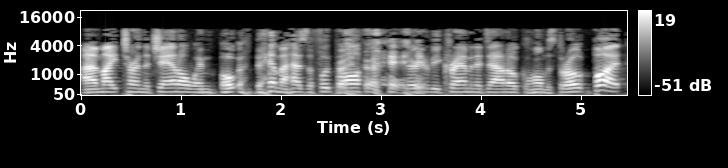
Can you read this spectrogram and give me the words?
I might turn the channel when Bo- Bama has the football. They're going to be cramming it down Oklahoma's throat. But,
